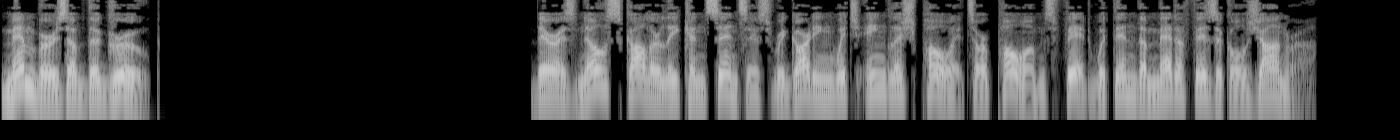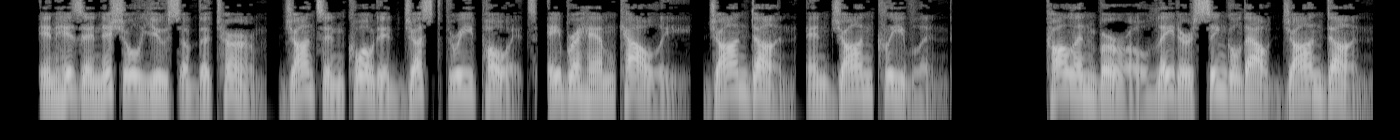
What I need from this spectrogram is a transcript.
Members of the group There is no scholarly consensus regarding which English poets or poems fit within the metaphysical genre. In his initial use of the term, Johnson quoted just three poets, Abraham Cowley, John Donne, and John Cleveland. Colin Burrow later singled out John Donne,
